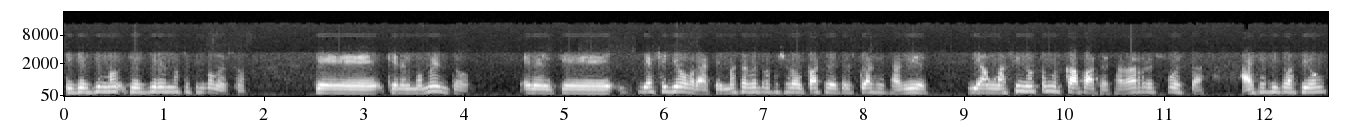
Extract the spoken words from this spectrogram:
¿Qué queremos, qué queremos decir con esto? que, que en el momento en el que ya se logra que el máster de profesorado pase de tres clases a diez y aún así no somos capaces a dar respuesta a esa situación,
